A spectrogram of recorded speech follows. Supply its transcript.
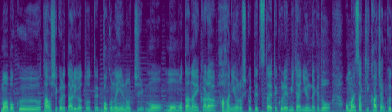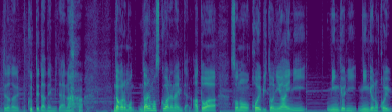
まあ僕を倒してくれてありがとうって僕の命ももう持たないから母によろしくって伝えてくれみたいに言うんだけどお前さっき母ちゃん食ってたね食ってたねみたいな。だからもう誰も救われないみたいな。あとはその恋人に会いに人魚に人魚の恋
